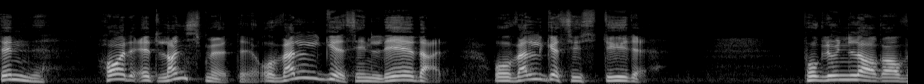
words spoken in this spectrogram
den har et landsmøte og velger sin leder og velger sitt styre på grunnlag av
